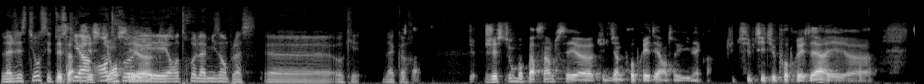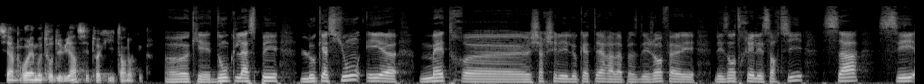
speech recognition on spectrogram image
La gestion, c'est tout ce qu'il y a Gestion, entre, euh, les, entre la mise en place. Euh, ok. D'accord. Gestion, pour faire simple, c'est euh, tu deviens le propriétaire entre guillemets quoi. Tu te substitues propriétaire et euh, s'il y a un problème autour du bien, c'est toi qui t'en occupe. Ok. Donc l'aspect location et euh, mettre, chercher les locataires à la place des gens, faire les, les entrées et les sorties, ça, c'est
